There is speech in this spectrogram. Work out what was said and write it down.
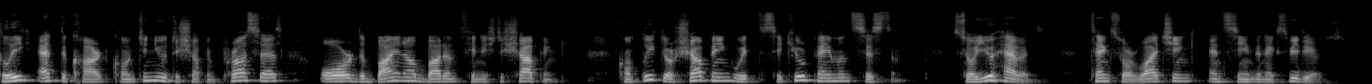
Click Add to cart, continue the shopping process, or the Buy Now button finish the shopping. Complete your shopping with secure payment system. So you have it. Thanks for watching and see you in the next videos.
